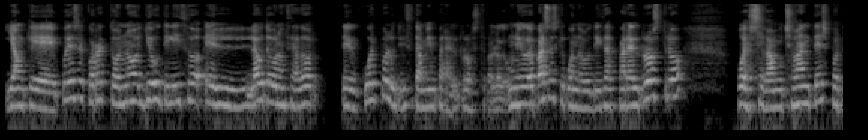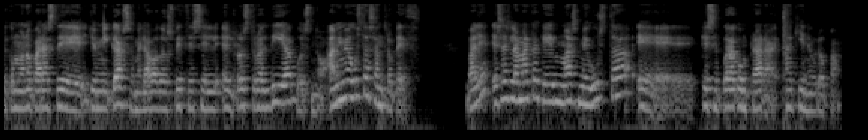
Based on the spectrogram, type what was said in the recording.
y aunque puede ser correcto o no, yo utilizo el autobronceador del cuerpo, lo utilizo también para el rostro. Lo único que pasa es que cuando lo utilizas para el rostro, pues se va mucho antes, porque como no paras de. Yo en mi caso me lavo dos veces el, el rostro al día, pues no. A mí me gusta Santropez, ¿vale? Esa es la marca que más me gusta eh, que se pueda comprar aquí en Europa.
